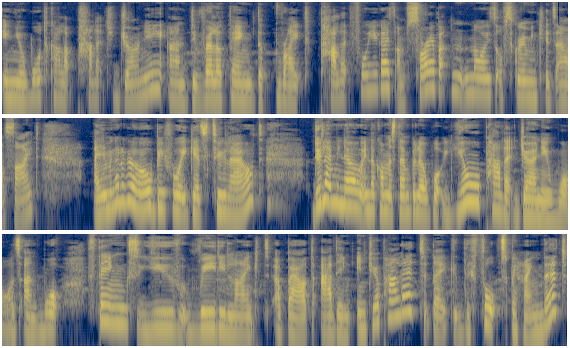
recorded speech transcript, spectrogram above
in your watercolor palette journey and developing the right palette for you guys. I'm sorry about the noise of screaming kids outside. I am gonna go before it gets too loud do let me know in the comments down below what your palette journey was and what things you've really liked about adding into your palette, like the thoughts behind it.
